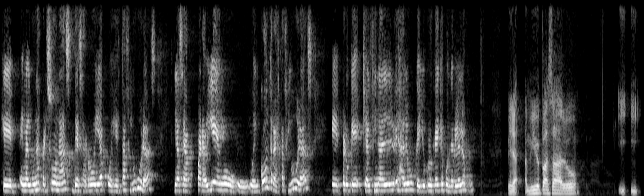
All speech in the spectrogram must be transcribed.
que, en algunas personas desarrolla pues estas figuras, ya sea para bien o, en contra de estas figuras, eh, pero que, que, al final es algo que yo creo que hay que ponerle el ojo. Mira, a mí me pasa algo y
